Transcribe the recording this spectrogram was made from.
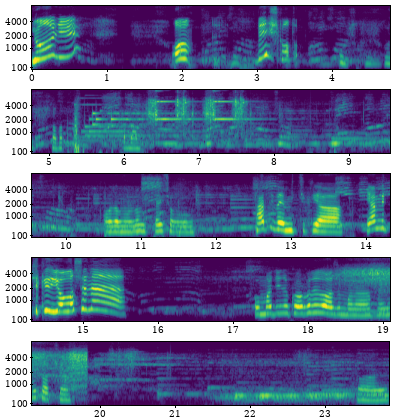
Yani o 5 kat. Koş koş koş. Kapat. Tamam. Adamlardan bir şey çalalım. Hadi be mitik ya. Ya mitiki yollasana. Bombadinin korkudu lazım bana. Helvet atacağım. Bye.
